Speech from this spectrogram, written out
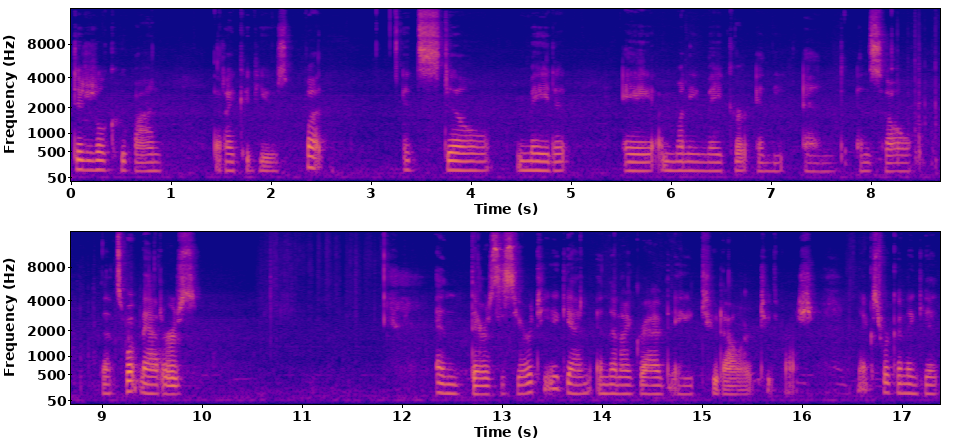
digital coupon that I could use. But it still made it a money maker in the end. And so that's what matters. And there's the CRT again, and then I grabbed a $2 toothbrush. Next, we're going to get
